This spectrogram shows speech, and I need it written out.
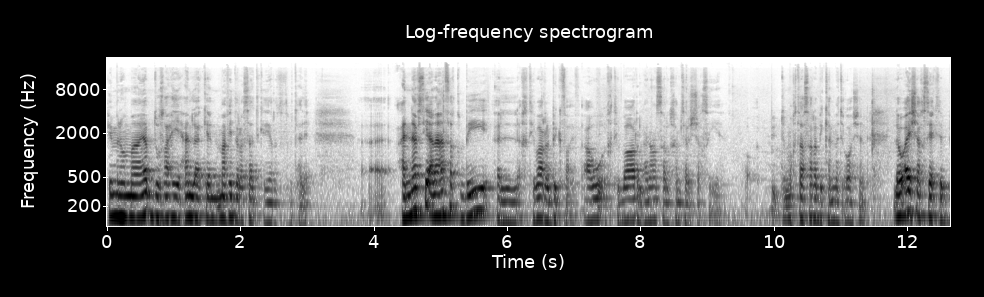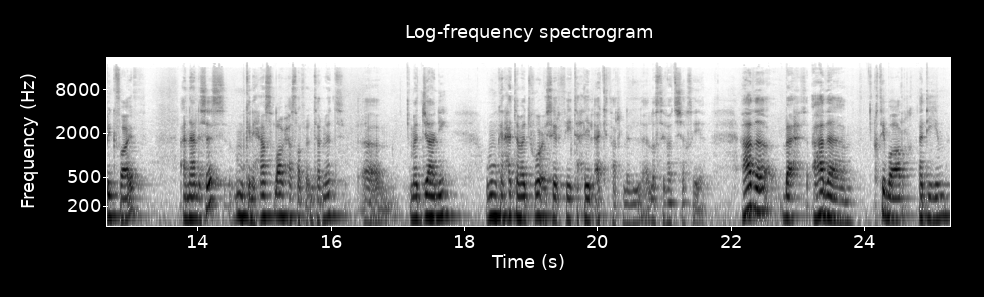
في منهم ما يبدو صحيحا لكن ما في دراسات كثيرة تثبت عليه عن نفسي أنا أثق بالاختبار ال Big Five أو اختبار العناصر الخمسة للشخصية. مختصرة بكلمة OCEAN. لو أي شخص يكتب Big Five analysis ممكن يحصله ويحصله في الإنترنت مجاني وممكن حتى مدفوع يصير فيه تحليل أكثر للصفات الشخصية. هذا بحث هذا اختبار قديم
